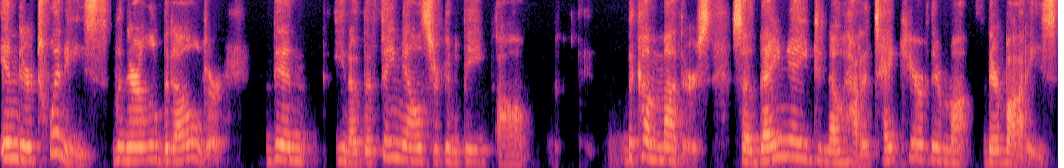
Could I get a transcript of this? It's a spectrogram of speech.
in their 20s, when they're a little bit older, then you know the females are going to be uh, become mothers. So they need to know how to take care of their mo- their bodies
